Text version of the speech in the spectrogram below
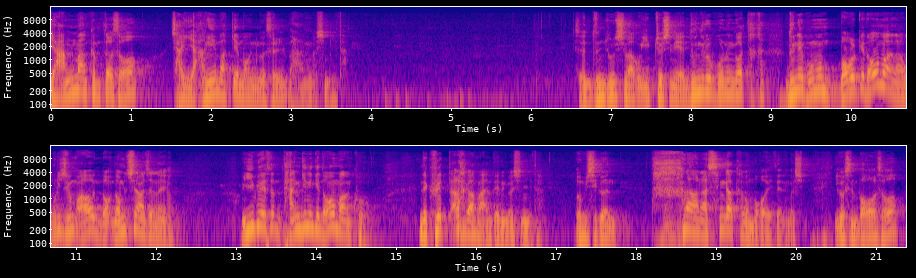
양만큼 떠서 자기 양에 맞게 먹는 것을 말하는 것입니다. 그래서 눈 조심하고 입 조심해요. 눈으로 보는 거 다, 눈에 보면 먹을 게 너무 많아. 우리 지금 아, 넘치나잖아요. 입에서 당기는 게 너무 많고. 근데 그에 따라가면 안 되는 것입니다. 음식은 다 하나하나 생각하고 먹어야 되는 것입니다. 이것을 먹어서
